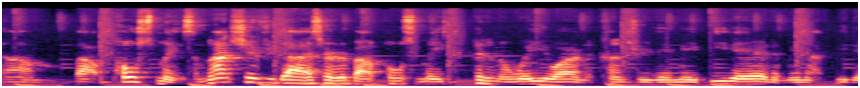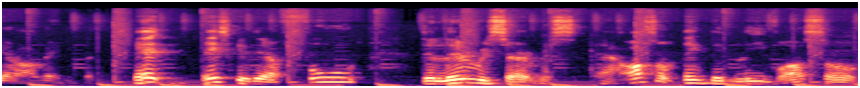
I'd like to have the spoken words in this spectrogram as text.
um, about Postmates. I'm not sure if you guys heard about Postmates, depending on where you are in the country. They may be there, they may not be there already But basically they're a food delivery service. I also think they believe also.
